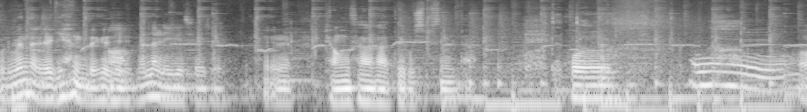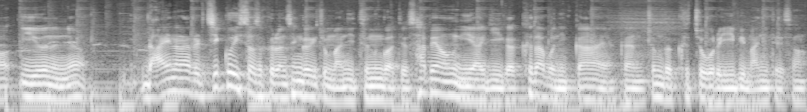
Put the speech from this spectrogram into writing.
우리 맨날 얘기했는데 그지? 어, 맨날 얘기했어요, 저희. 저희는 병사가 되고 싶습니다 헐. 오. 어, 이유는요 나의 나라를 찍고 있어서 그런 생각이 좀 많이 드는 것 같아요 사병 이야기가 크다 보니까 약간 좀 더 그쪽으로 입이 많이 돼서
